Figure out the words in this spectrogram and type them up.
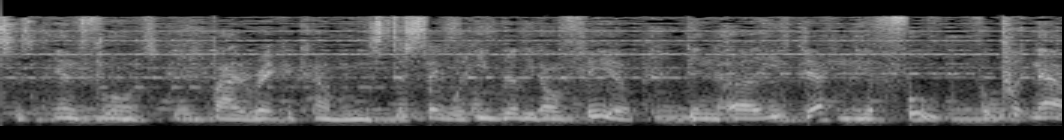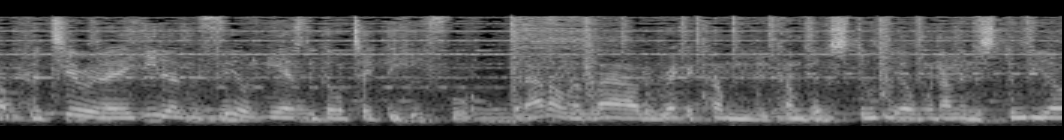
artists influenced by the record companies to say what he really don't feel, then uh, he's definitely a fool for putting out material that he doesn't feel and he has to go take the heat for. But I don't allow the record company to come to the studio when I'm in the studio,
